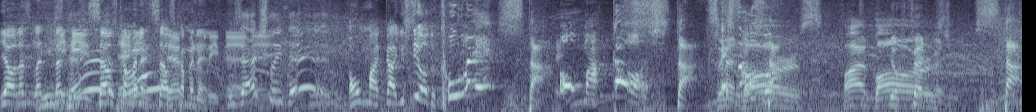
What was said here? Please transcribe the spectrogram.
Yo, let's let. let dead. Cell's coming in. He's Cell's coming in. dead, He's actually dead. Oh my God! You see all the Kool Aid? Stop it. Oh my gosh! Stop. Six Fenrich, stop. bars. Five Yo, bars. Fenrich, stop.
